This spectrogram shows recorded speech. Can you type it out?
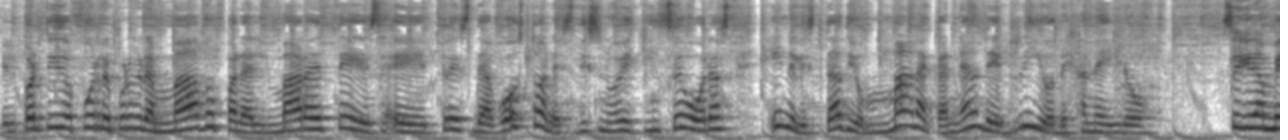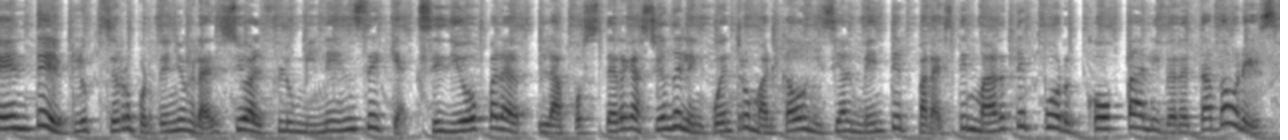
El partido fue reprogramado para el martes 3 eh, de agosto a las 19.15 horas en el Estadio Maracaná de Río de Janeiro. Seguidamente, el club Cerro Porteño agradeció al Fluminense que accedió para la postergación del encuentro marcado inicialmente para este martes por Copa Libertadores.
